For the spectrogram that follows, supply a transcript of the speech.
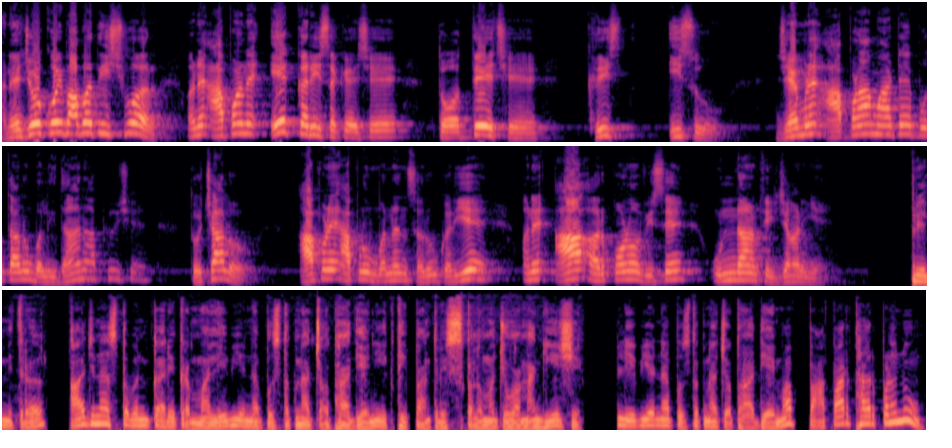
અને જો કોઈ બાબત ઈશ્વર અને આપણને એક કરી શકે છે, તો તે છે ખ્રિસ્ત ઈસુ, જેમણે આપણા માટે પોતાનું બલિદાન આપ્યું છે. તો ચાલો, આપણે આપણું મનન શરૂ કરીએ. અને આ અર્પણો વિશે ઊંડાણથી જાણીએ. પ્રિય મિત્ર, આજના સ્તવન કાર્યક્રમમાં લેવીયના પુસ્તકના ચોથા અધ્યાયની એકથી પાંત્રીસ કલમો જોવા માંગીએ છીએ. લેવીયના પુસ્તકના ચોથા અધ્યાયમાં પાપાર્થાર્પણનું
